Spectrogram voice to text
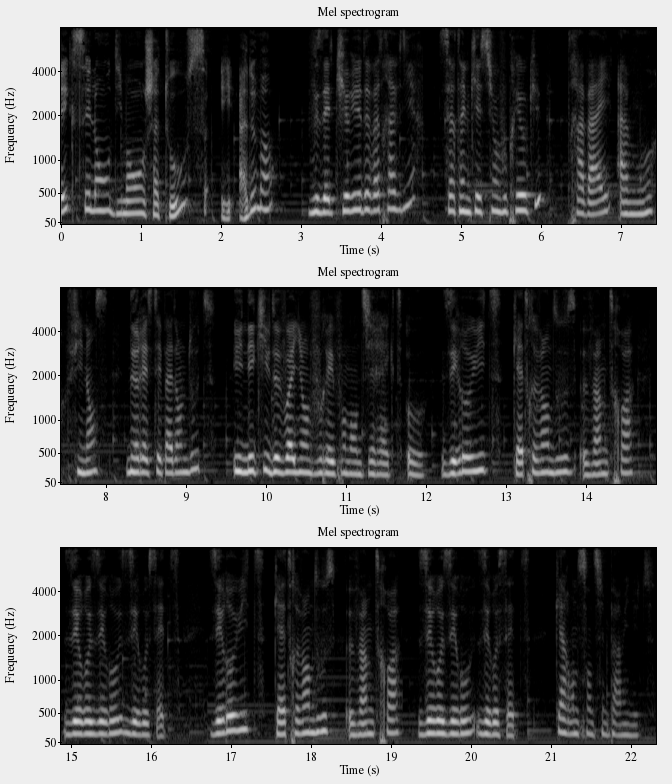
Excellent dimanche à tous et à demain. Vous êtes curieux de votre avenir? Certaines questions vous préoccupent? Travail, amour, finances? Ne restez pas dans le doute. Une équipe de voyants vous répond en direct au 08 92 23 0007. 08 92 23 0007. 40 centimes par minute.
